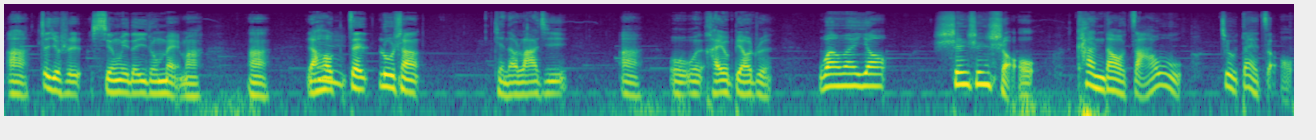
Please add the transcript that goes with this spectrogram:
啊，这就是行为的一种美嘛，啊，然后在路上捡到垃圾，啊，我我还有标准，弯弯腰，伸伸手，看到杂物就带走，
